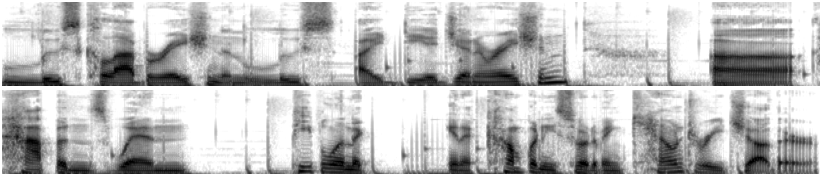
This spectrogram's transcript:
loose collaboration and loose idea generation uh, happens when people in a in a company sort of encounter each other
